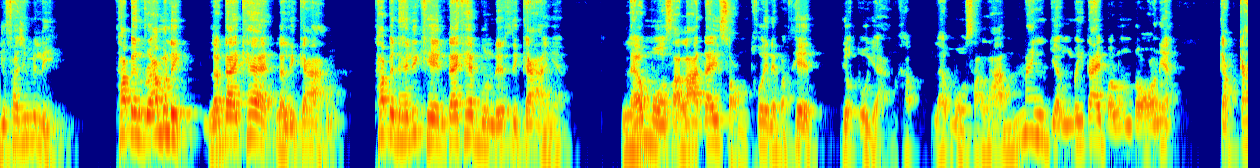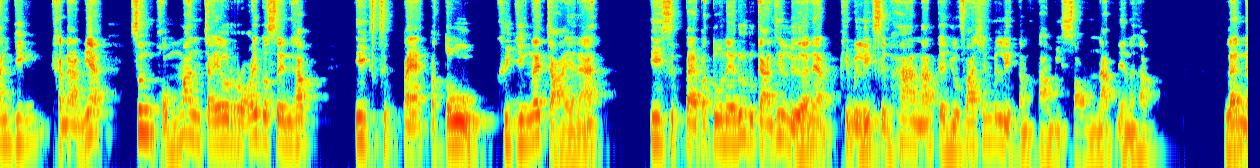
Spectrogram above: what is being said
ยูฟาแชมเปี้ยนลีกถ้าเป็นรอัลมาดริดแล้วได้แค่ลาลิก้าถ้าเป็นแฮร์รี่เคนได้แค่บุนเดสลิก้าอย่างเงี้ยแล้วโมซาร่าได้สองถ้วยในประเทศ ยกตัวอย่างนะครับ แล้วโมซาร่าแม่งยังไม่ได้บอลลงดอร์เนี่ยกับการยิงขนาดเนี้ยซึ่งผมมั่นใจร้อยเปอร์เซ็นต์ครับ อีก 18 ประตูคือยิงและจ่ายนะ อีก 18 ประตูในฤดูกาลที่เหลือเนี่ยพรีเมียร์ลีก 15 นัด กับยูฟ่าแชมเปี้ยนลีกต่ำๆอีก 2 นัดเนี่ยนะครับ และไหน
